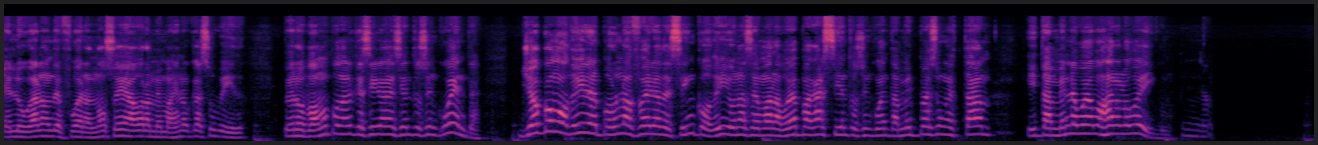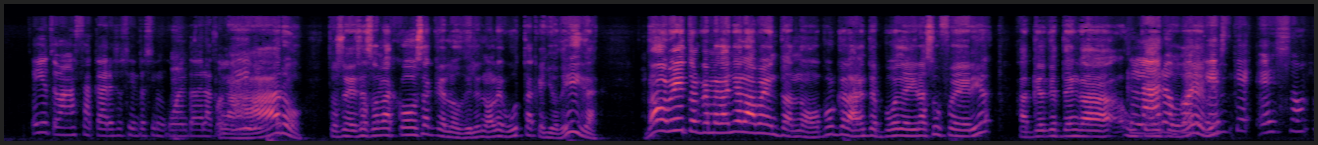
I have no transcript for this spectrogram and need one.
el lugar donde fuera. No sé, ahora me imagino que ha subido. Pero vamos a poner que sigan en 150. Yo como dealer por una feria de 5 días, una semana, voy a pagar 150 mil pesos un stand y también le voy a bajar a los vehículos. No. Ellos te van a sacar esos 150 de la cotilla. Claro. Entonces esas son las cosas que a los dealers no les gusta que yo diga. No, Víctor, que me dañe la venta. No, porque la gente puede ir a su feria, aquel que tenga un Claro, porque es que eso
